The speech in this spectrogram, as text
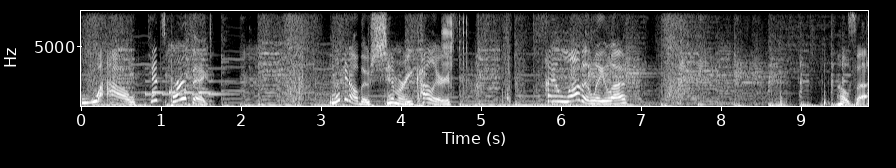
Wow, it's perfect! Look at all those shimmery colors! I love it, Layla! Elsa,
